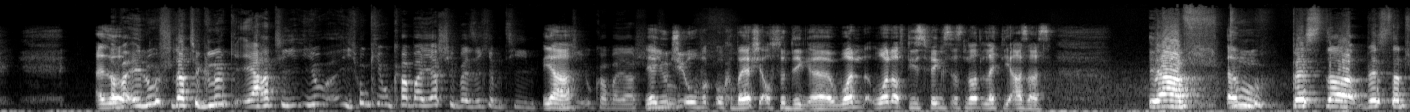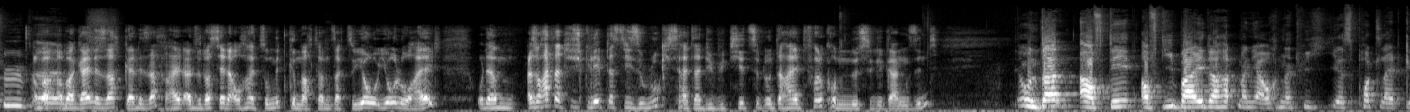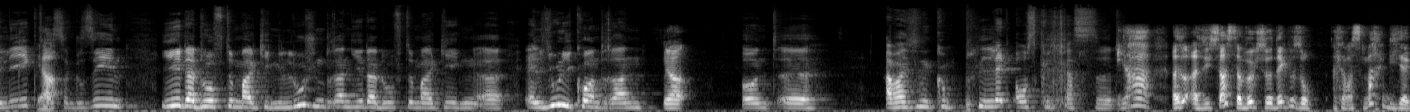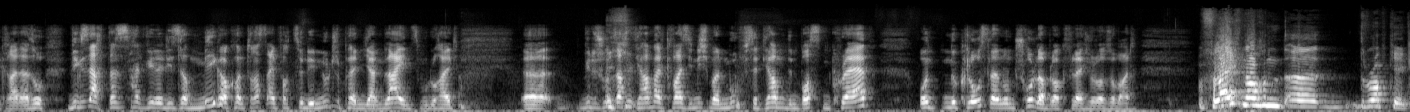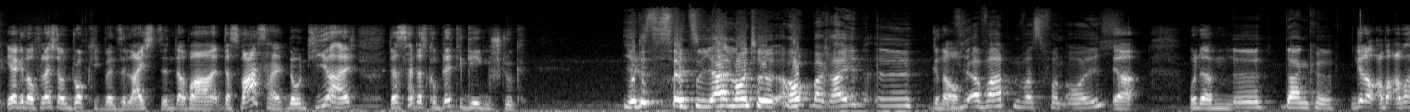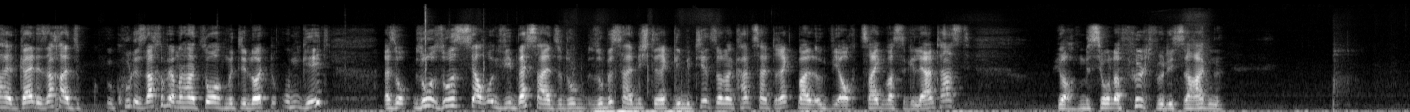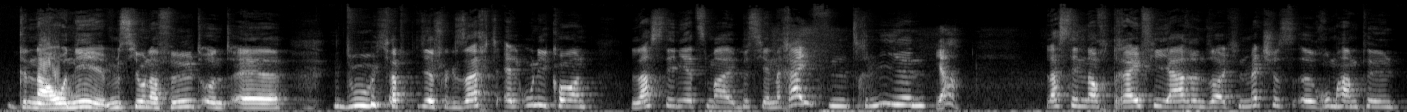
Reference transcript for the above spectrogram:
Also, aber Illusion hatte Glück, er hatte Yu Yuki Okabayashi bei sich im Team. Ja. Yuji Okabayashi. ja, Yuji Okabayashi auch so ein Ding. Äh, one, one of these things is not like the others. Ja, pf, du. Ähm, bester, bester Typ. Aber, aber geile Sache, geile Sache halt. Also, dass der da auch halt so mitgemacht hat und sagt so, yo, YOLO halt. Und ähm, also hat natürlich gelebt, dass diese Rookies halt da debütiert sind und da halt vollkommen Nüsse gegangen sind. Und dann auf die, auf die beide hat man ja auch natürlich ihr Spotlight gelegt, Ja. hast du gesehen. Jeder durfte mal gegen Illusion dran, jeder durfte mal gegen äh, El Unicorn dran. Ja. Und, äh, aber die sind komplett ausgerastet. Ja, also, also ich saß da wirklich so und denke mir so, Alter, was machen die hier gerade? Also, wie gesagt, das ist halt wieder dieser mega Kontrast einfach zu den New Japan Young Lions, wo du halt, äh, wie du schon Ich- sagst, die haben halt quasi nicht mal ein Moveset, die haben den Boston Crab und eine Clothesline und einen Shoulderblock vielleicht oder sowas. Vielleicht noch ein äh, Dropkick. Ja, genau, vielleicht noch ein Dropkick, wenn sie leicht sind, aber das war's halt. Ne? Und hier halt, das ist halt das komplette Gegenstück. Ja, das ist halt so, ja, Leute, haut mal rein. Äh, Genau. Wir erwarten was von euch. Ja. Und ähm, Äh, danke. Genau, aber, aber halt geile Sache, also coole Sache, wenn man halt so auch mit den Leuten umgeht. Also so, so ist es ja auch irgendwie besser, also du so bist halt nicht direkt limitiert, sondern kannst halt direkt mal irgendwie auch zeigen, was du gelernt hast. Ja, Mission erfüllt, würde ich sagen. Genau, nee, Mission erfüllt und äh, du, ich hab dir schon gesagt, El Unicorn, lass den jetzt mal ein bisschen reifen, trainieren, Ja, lass den noch drei, vier Jahre in solchen Matches äh, rumhampeln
